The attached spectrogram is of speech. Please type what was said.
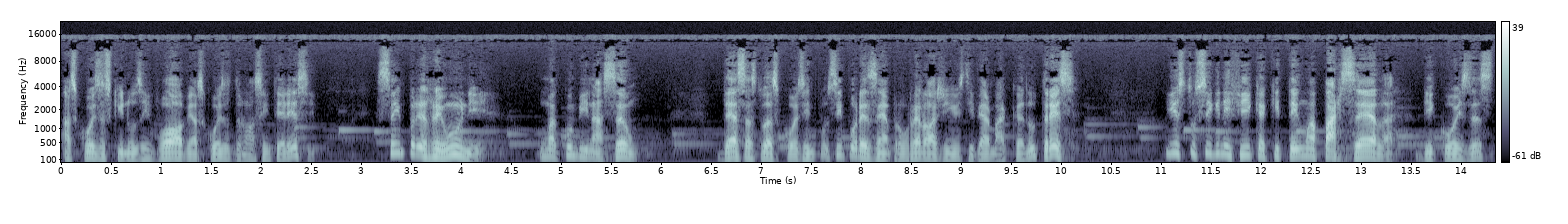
as coisas que nos envolvem, as coisas do nosso interesse, sempre reúne uma combinação dessas duas coisas. Se, por exemplo, um reloginho estiver marcando 3, isto significa que tem uma parcela de coisas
